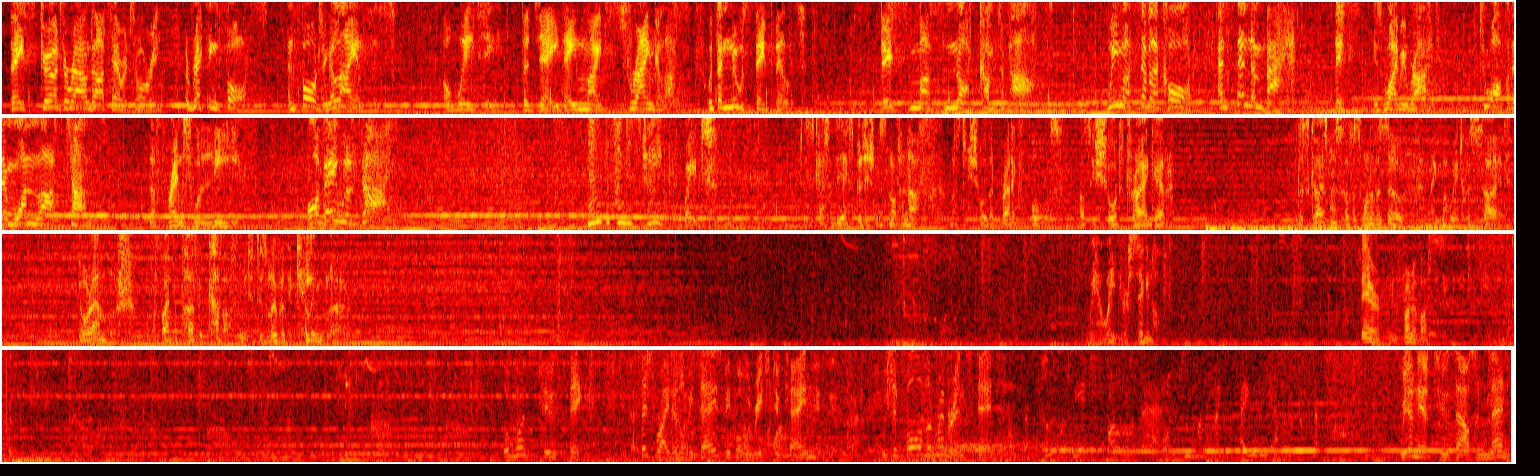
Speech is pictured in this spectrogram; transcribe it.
They skirt around our territory, erecting forts and forging alliances. Awaiting the day they might strangle us with the noose they've built. This must not come to pass. We must sever the cord and send them back. This is why we ride. To offer them one last chance. The French will leave. Or they will die! Now's the time to strike. Wait. To scatter the expedition is not enough. We must ensure that Braddock falls, else he's sure to try again. I'll disguise myself as one of his own and make my way to his side. Your ambush will provide the perfect cover for me to deliver the killing blow. Await your signal. There, in front of us. The wood's too thick. At this rate, it'll be days before we reach Duquesne. We should follow the river instead. We're near 2,000 men.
